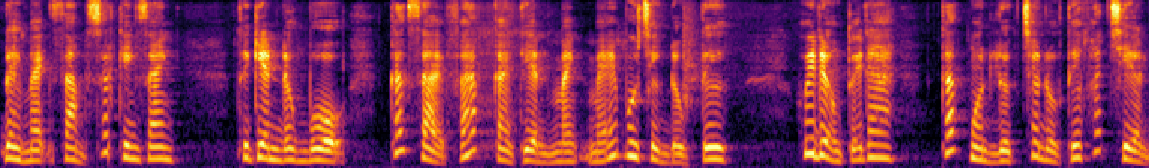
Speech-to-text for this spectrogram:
đẩy mạnh sản xuất kinh doanh, thực hiện đồng bộ các giải pháp cải thiện mạnh mẽ môi trường đầu tư, huy động tối đa các nguồn lực cho đầu tư phát triển,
